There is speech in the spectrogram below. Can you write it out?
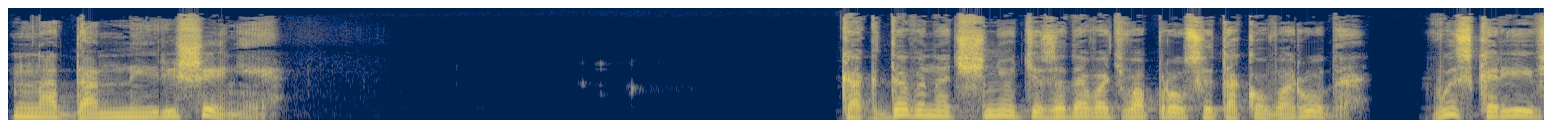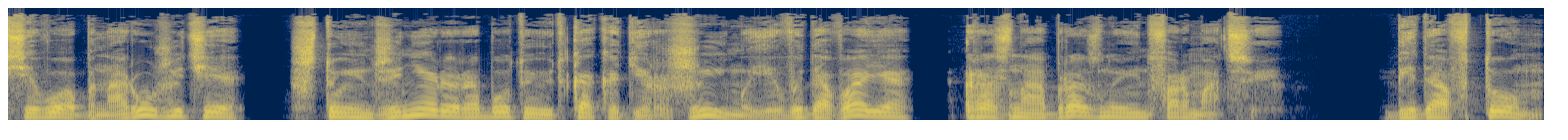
на данные решения. Когда вы начнете задавать вопросы такого рода, вы, скорее всего, обнаружите, что инженеры работают как одержимые, выдавая разнообразную информацию. Беда в том,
